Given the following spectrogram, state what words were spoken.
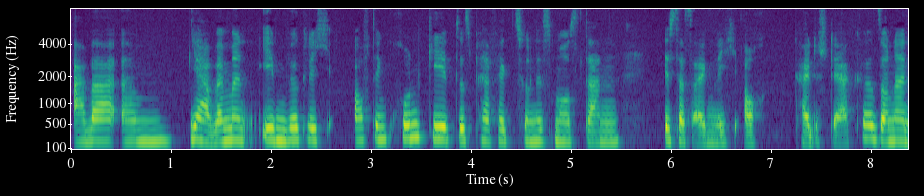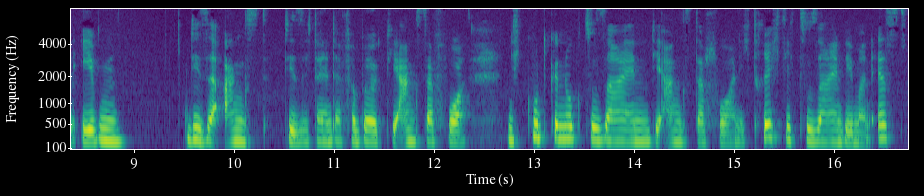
Aber ähm, ja, wenn man eben wirklich auf den Grund geht des Perfektionismus, dann ist das eigentlich auch keine Stärke, sondern eben diese Angst, die sich dahinter verbirgt, die Angst davor, nicht gut genug zu sein, die Angst davor, nicht richtig zu sein, wie man ist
